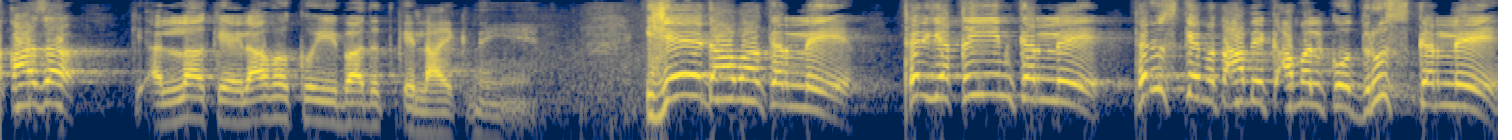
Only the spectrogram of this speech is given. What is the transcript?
تقاضا کہ اللہ کے علاوہ کوئی عبادت کے لائق نہیں ہے۔ یہ دعویٰ کر لے، پھر یقین کر لے، پھر اس کے مطابق عمل کو درست کر لے۔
